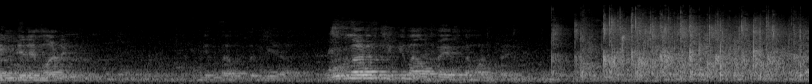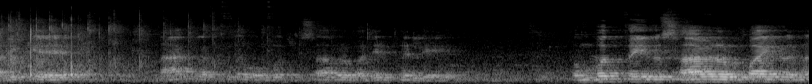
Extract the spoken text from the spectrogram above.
ಹಿಂದೆನೆ ಮಾಡಿದ್ರು. ಲಿಂಗ ತಾರತಮ್ಯ ಹೋಗ್ಲಾಡಿಸ್ಲಿಕ್ಕೆ ನಾವು ಪ್ರಯತ್ನ ಮಾಡ್ತಾ ಇದ್ದೀವಿ. ಅದಕ್ಕೆ ನಾಲ್ಕು ಲಕ್ಷದ ಒಂಬತ್ತು ಸಾವಿರ ಬಜೆಟ್ನಲ್ಲಿ ತೊಂಬತ್ತೈದು ಸಾವಿರ ರೂಪಾಯಿಗಳನ್ನ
